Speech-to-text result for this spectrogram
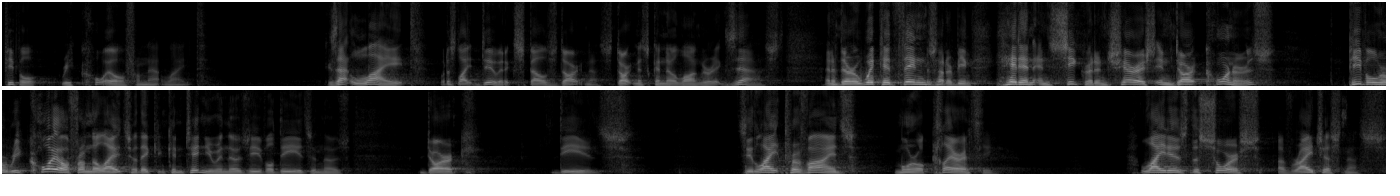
people recoil from that light. Because that light, what does light do? It expels darkness. Darkness can no longer exist. And if there are wicked things that are being hidden and secret and cherished in dark corners, people will recoil from the light so they can continue in those evil deeds and those dark deeds. See, light provides moral clarity. Light is the source of righteousness.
